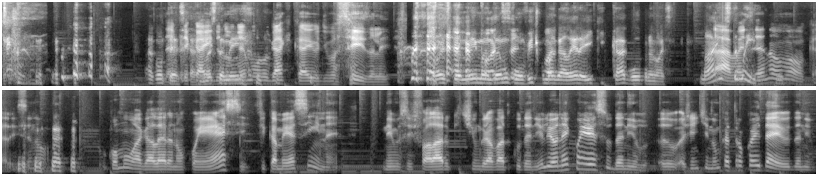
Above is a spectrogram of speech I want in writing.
Deve Acontece, ter cara. Caído também, no mesmo lugar que caiu de vocês ali. nós também mandamos convite pra uma galera aí que cagou pra nós. Mas ah, tamo mas é normal, cara. Isso é normal. Como a galera não conhece, fica meio assim, né? Nem vocês falaram que tinham gravado com o Danilo e eu nem conheço o Danilo. Eu- a gente nunca trocou ideia, o Danilo.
